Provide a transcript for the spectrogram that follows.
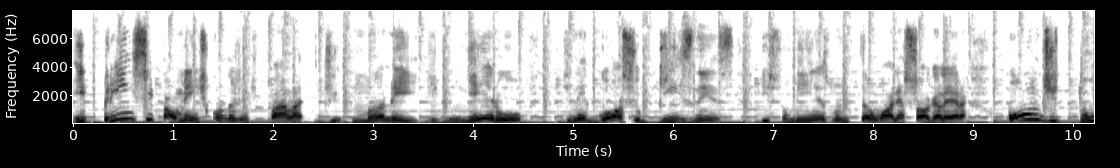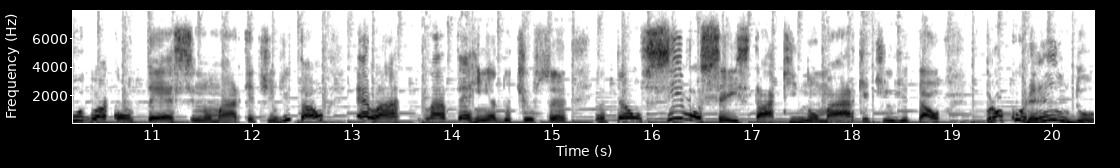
e principalmente quando a gente fala de money, de dinheiro, de negócio, business. Isso mesmo. Então, olha só, galera, onde tudo acontece no marketing digital é lá na terrinha do tio Sam. Então, se você está aqui no marketing digital procurando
